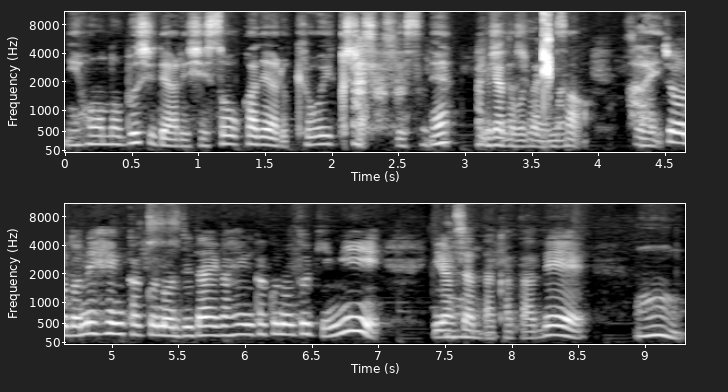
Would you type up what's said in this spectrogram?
日本の武士であり思想家である教育者ですね。ありがとうございますはい。ちょうどね変革の時代が変革の時にいらっしゃった方で、うん。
